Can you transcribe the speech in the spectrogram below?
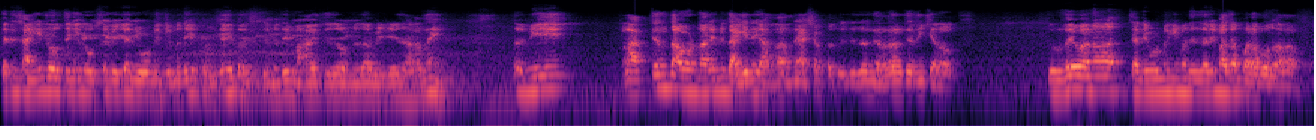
त्यांनी सांगितलं होतं की लोकसभेच्या निवडणुकीमध्ये कोणत्याही परिस्थितीमध्ये महायुतीचा उमेदवार विजयी झाला नाही. तर मी मला अत्यंत आवडणारे मी दागिने घालणार नाही अशा पद्धतीचा निर्धार त्यांनी केला होता. दुर्दैवानं त्या निवडणुकीमध्ये जरी माझा पराभव झाला होता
